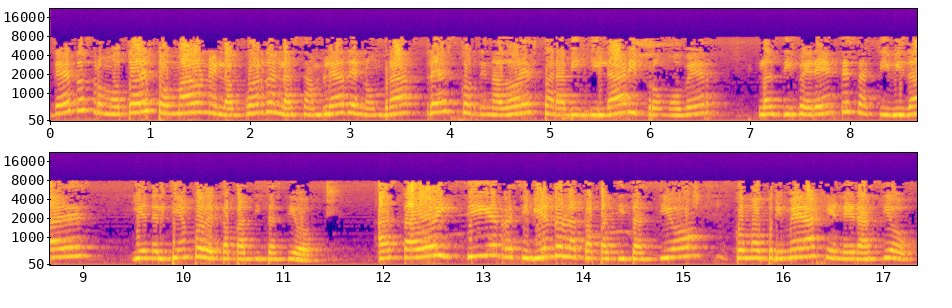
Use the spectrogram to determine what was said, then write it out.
de estos promotores tomaron el acuerdo en la asamblea de nombrar tres coordinadores para vigilar y promover las diferentes actividades y en el tiempo de capacitación. Hasta hoy siguen recibiendo la capacitación como primera generación,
